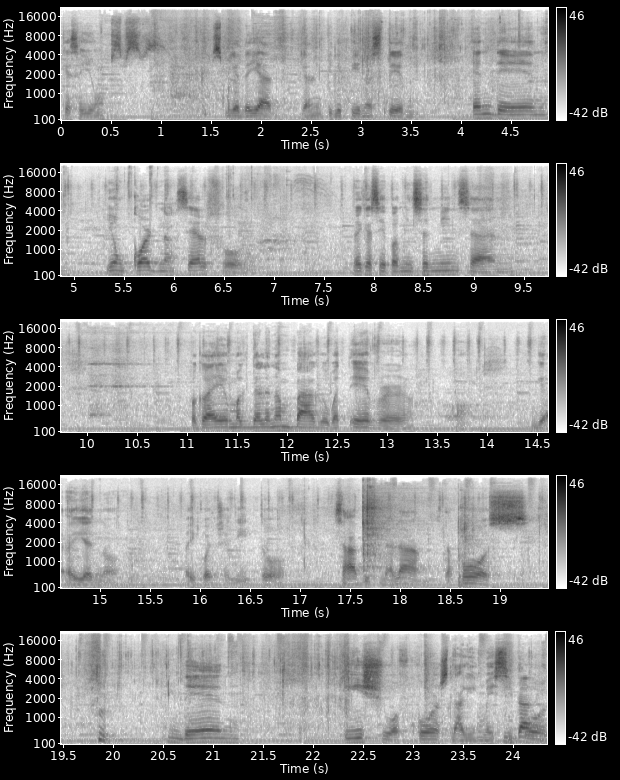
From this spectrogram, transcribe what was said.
kasi yung pss, maganda yan. Galing Pilipinas din. And then, yung cord ng cellphone. Dahil kasi paminsan-minsan, pag ayaw magdala ng bago, whatever, oh, ayan o, oh, may kwan siya dito. Sabit na lang. Tapos, and then, tissue, of course, laging may sipon.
